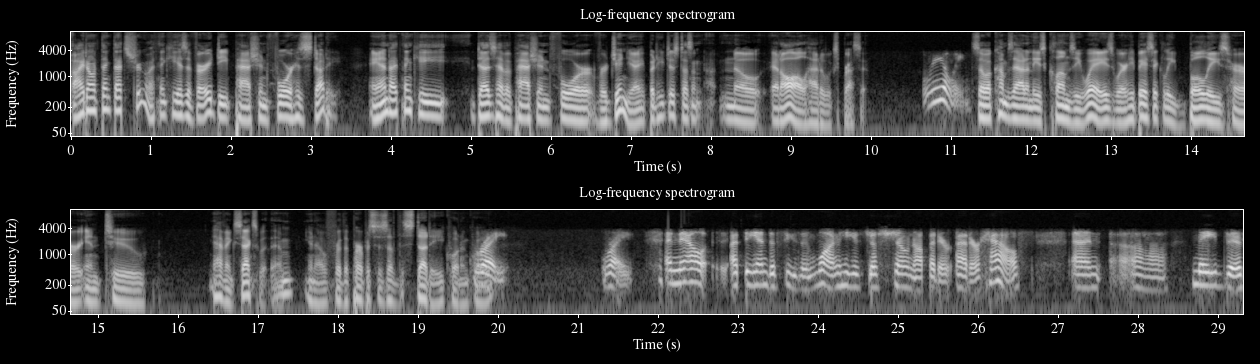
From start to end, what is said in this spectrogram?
I don't think that's true. I think he has a very deep passion for his study. And I think he does have a passion for Virginia, but he just doesn't know at all how to express it. really So it comes out in these clumsy ways where he basically bullies her into having sex with him, you know, for the purposes of the study, quote unquote. right, right. And now at the end of season one, he has just shown up at her at her house and uh, made this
